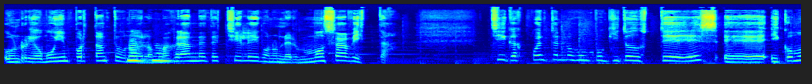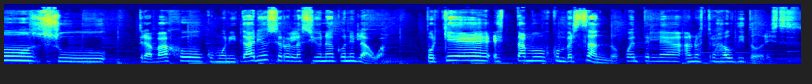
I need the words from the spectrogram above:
un río muy importante, uno de los más grandes de Chile y con una hermosa vista. Chicas, cuéntenos un poquito de ustedes eh, y cómo su trabajo comunitario se relaciona con el agua. ¿Por qué estamos conversando? Cuéntenle a, nuestros auditores.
